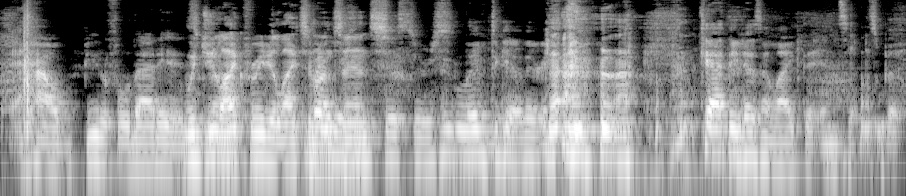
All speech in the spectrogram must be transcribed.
how beautiful that is. Would you like for me to light some brothers and incense? sisters live together? Kathy doesn't like the incense, but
